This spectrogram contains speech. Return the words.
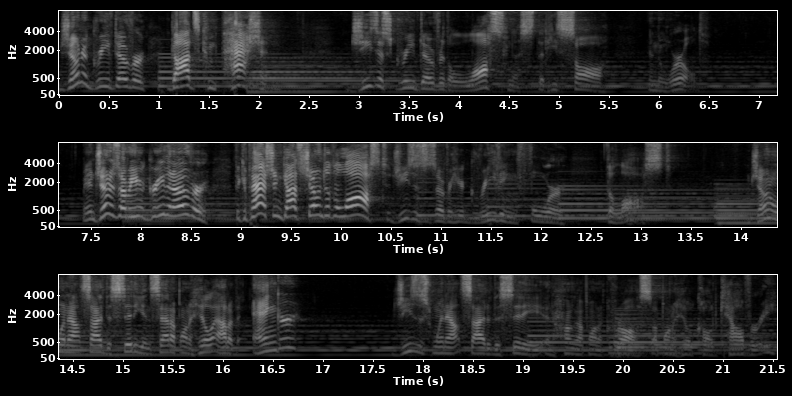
Jonah grieved over God's compassion. Jesus grieved over the lostness that he saw in the world. Man, Jonah's over here grieving over the compassion God's shown to the lost. Jesus is over here grieving for the lost. Jonah went outside the city and sat up on a hill out of anger. Jesus went outside of the city and hung up on a cross up on a hill called Calvary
